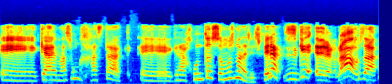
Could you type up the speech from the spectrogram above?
eh, que además un hashtag, eh, que era Juntos Somos Madresfera. Es que, de verdad, o sea,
